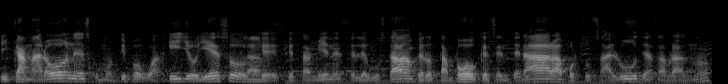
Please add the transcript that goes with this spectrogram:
y camarones como tipo guajillo y eso, que, también se le gustaban, pero tampoco que se enterara por su salud, ya sabrás, ¿no?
